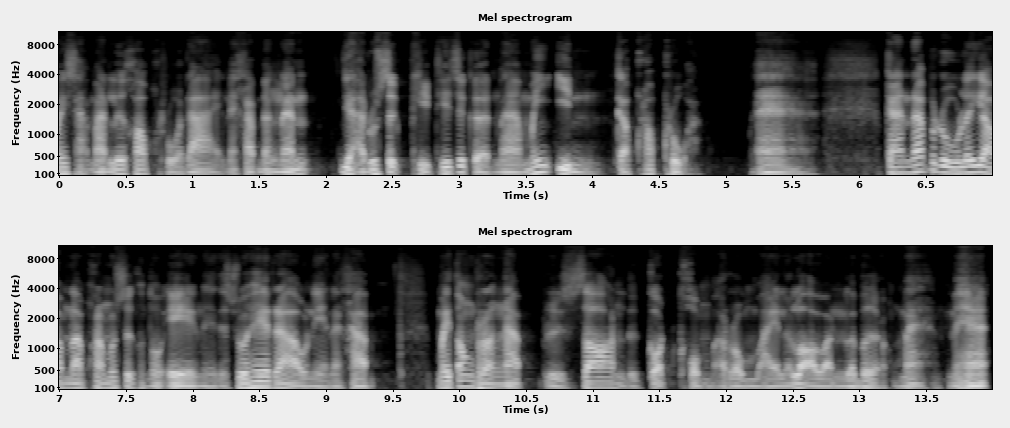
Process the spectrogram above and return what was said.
ไม่สามารถเลือกครอบครัวได้นะครับ ดังนั้นอย่ารู้สึกผิดที่จะเกิดมาไม่อินกับครอบครัว อ่าการรับรู้และยอมรับความรู้สึกของตัวเองเนี่ยจะช่วยให้เราเนี่ยนะครับไม่ต้องระงับหรือซ่อนหรือกดข่มอารมณ์ไว้แล้วรอวันระเบิดออกมานะฮะ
